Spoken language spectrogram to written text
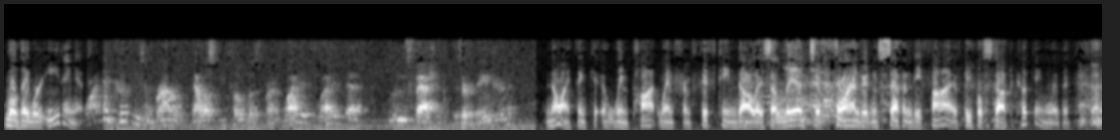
well, they were eating it. Why did cookies and brownies, Alice B. Toklas brownies, why did, why did that lose fashion? Is there a danger in it? No, I think when pot went from fifteen dollars a lid to four hundred and seventy-five, people stopped cooking with it. Uh,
